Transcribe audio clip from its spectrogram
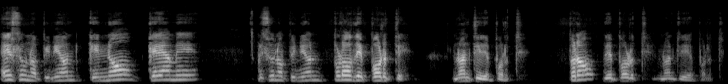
es una opinión que no, créame, es una opinión pro deporte, no antideporte. pro deporte, no antideporte.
